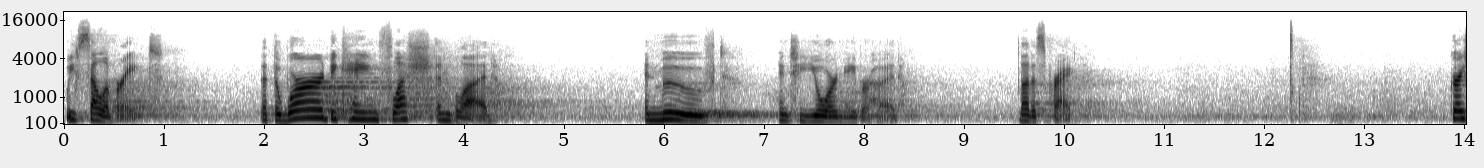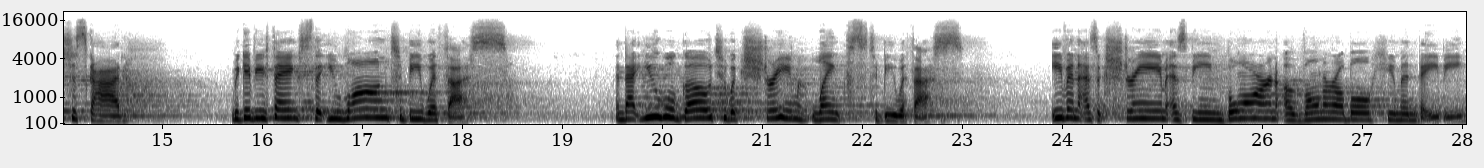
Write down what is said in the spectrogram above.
we celebrate that the Word became flesh and blood and moved into your neighborhood. Let us pray. Gracious God, we give you thanks that you long to be with us and that you will go to extreme lengths to be with us, even as extreme as being born a vulnerable human baby.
